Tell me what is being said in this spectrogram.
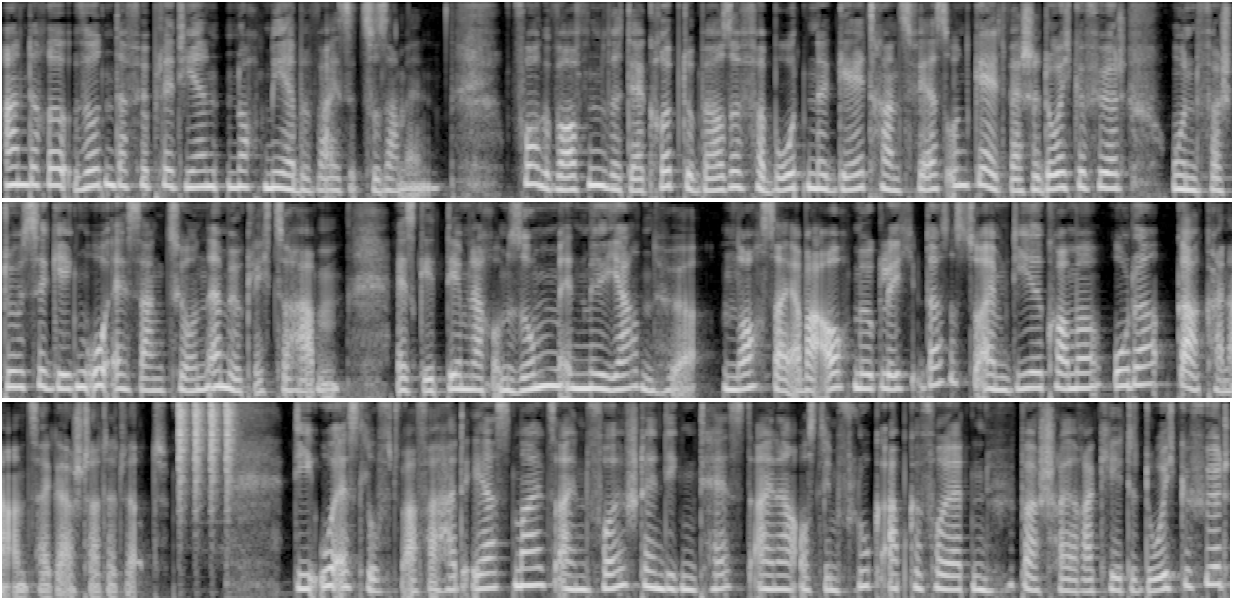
andere würden dafür plädieren, noch mehr Beweise zu sammeln. Vorgeworfen wird der Kryptobörse verbotene Geldtransfers und Geldwäsche durchgeführt und Verstöße gegen US-Sanktionen ermöglicht zu haben. Es geht demnach um Summen in Milliardenhöhe. Noch sei aber auch möglich, dass es zu einem Deal komme oder gar keine Anzeige erstattet wird. Die US-Luftwaffe hat erstmals einen vollständigen Test einer aus dem Flug abgefeuerten Hyperschallrakete durchgeführt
